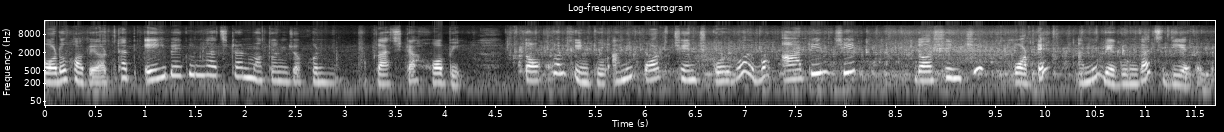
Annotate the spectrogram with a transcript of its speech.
বড় হবে, অর্থাৎ এই বেগুন গাছটার মতন যখন গাছটা হবে, তখন কিন্তু আমি পট চেঞ্জ করব এবং আট ইঞ্চি, দশ ইঞ্চি পটে আমি বেগুন গাছ দিয়ে দেবো।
